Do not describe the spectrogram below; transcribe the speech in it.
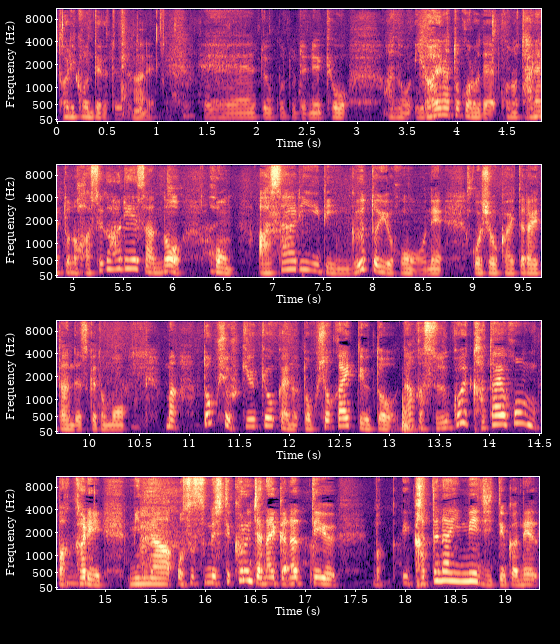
取り込んでるということで、はい。えーということでね今日あの意外なところでこのタレントの長谷川理恵さんの本「朝リーディング」という本をねご紹介いただいたんですけども、まあ、読書普及協会の読書会っていうとなんかすごい硬い本ばっかりみんなおすすめしてくるんじゃないかなっていう、まあ、勝手なイメージっていうかね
